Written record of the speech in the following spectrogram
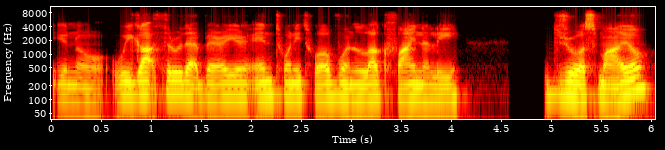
you know, we got through that barrier in 2012 when luck finally drew a smile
